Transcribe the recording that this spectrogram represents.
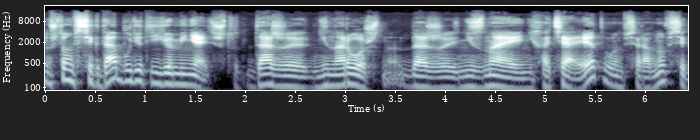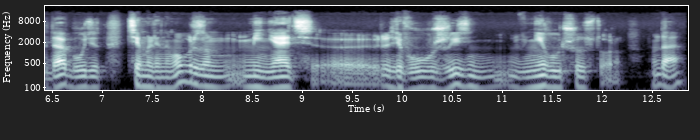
Ну, что он всегда будет ее менять, что даже не нарочно, даже не зная и не хотя этого, он все равно всегда будет тем или иным образом менять э, льву жизнь в не лучшую сторону. Ну да.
